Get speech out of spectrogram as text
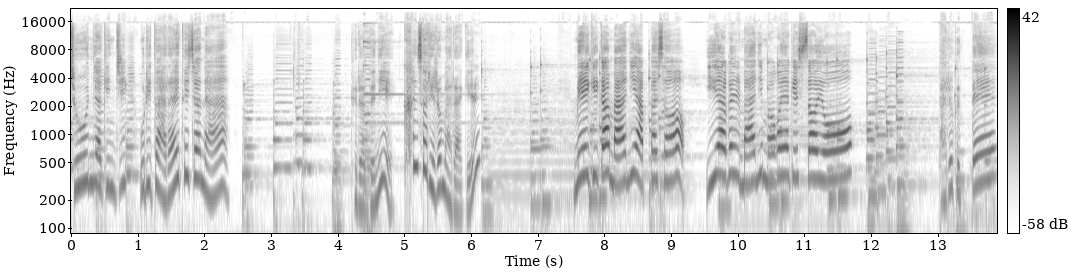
좋은 약인지 우리도 알아야 되잖아. 그러더니 큰 소리로 말하길. 메기가 많이 아파서 이 약을 많이 먹어야겠어요. 바로 그때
